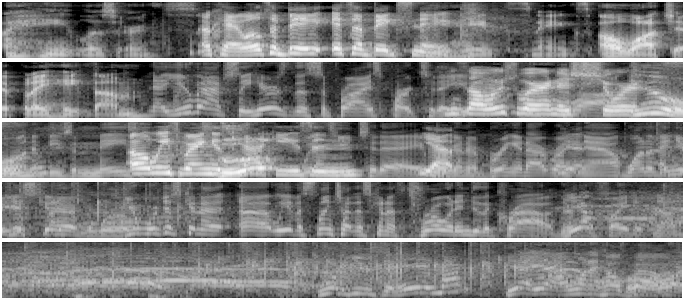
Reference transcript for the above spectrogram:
I hate lizards. Okay, well it's a big it's a big snake. I hate snakes. I'll watch it, but I hate them. Now you've actually here's the surprise part today. He's You've always wearing his shorts. Ew. One of these amazing Oh, he's wearing his khakis with you and- today. yeah. We're gonna bring it out right Yeah, now. one of the and you're just gonna, fights in the world. you're, we're just gonna, uh, we have a slingshot that's gonna throw it into the crowd. They're gonna fight it. No. You want to give us a hand, mate? Yeah, yeah, I want to help All out. right.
